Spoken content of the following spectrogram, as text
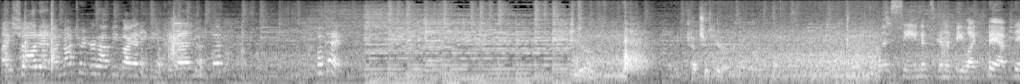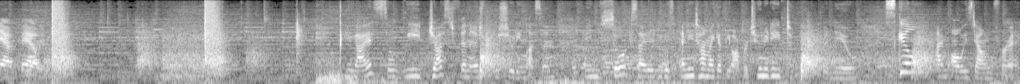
I shot it. I'm not trigger happy by any means. Again. Okay. Here. And catch it here. This scene, it's gonna be like bam, bam, bam. Hey guys, so we just finished the shooting lesson. I'm so excited because anytime I get the opportunity to pick up a new skill, I'm always down for it.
